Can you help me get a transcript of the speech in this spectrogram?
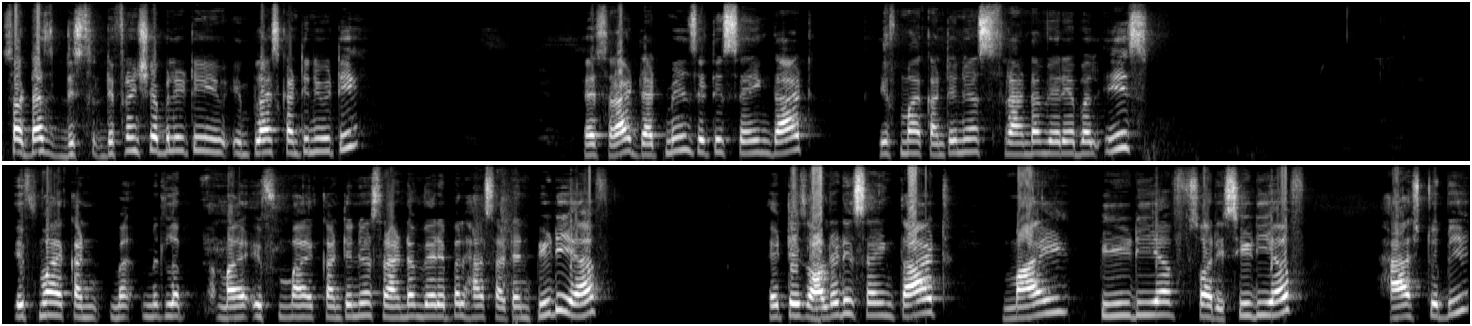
so does this differentiability implies continuity? Yes, right. That means it is saying that if my continuous random variable is if my, my, my if my continuous random variable has certain PDF, it is already saying that my PDF sorry CDF has to be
